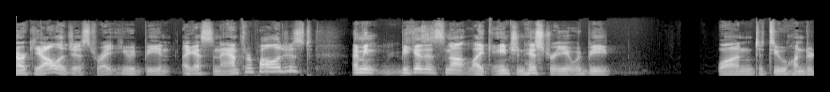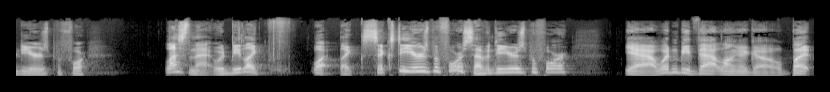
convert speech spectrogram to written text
archaeologist, right? He would be, an, I guess, an anthropologist. I mean, because it's not like ancient history, it would be one to two hundred years before. Less than that, it would be like what, like sixty years before, seventy years before. Yeah, it wouldn't be that long ago, but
